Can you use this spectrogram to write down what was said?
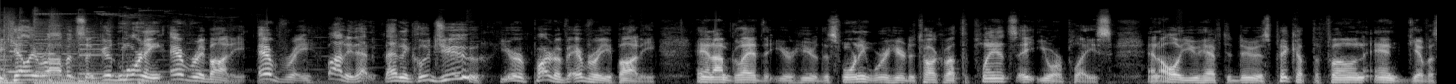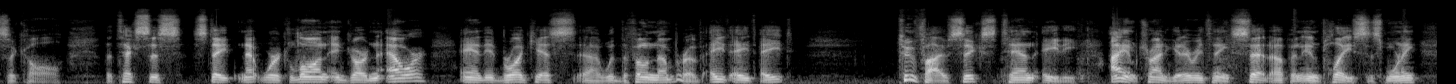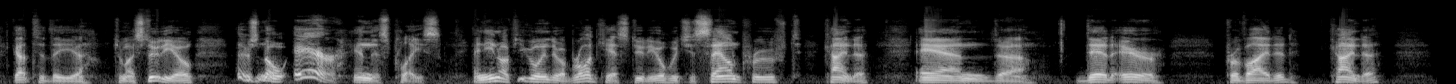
you, Kelly Robinson. Good morning, everybody. Everybody. That, that includes you. You're part of everybody. And I'm glad that you're here this morning. We're here to talk about the plants at your place. And all you have to do is pick up the phone and give us a call. The Texas State Network Lawn and Garden Hour, and it broadcasts uh, with the phone number of 888 256 1080. I am trying to get everything set up and in place this morning. Got to the uh, to my studio. There's no air in this place. And you know, if you go into a broadcast studio, which is soundproofed, kinda, and uh, dead air provided, kinda,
